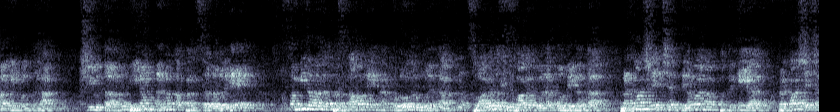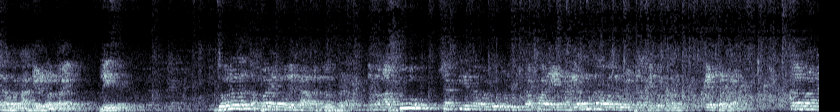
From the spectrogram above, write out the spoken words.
ಆಗಿರುವಂತಹ ಶ್ರೀಯುತ ಬಿ ಎಂ ಸರ್ ಅವರಿಗೆ ಸಂವಿಧಾನದ ಪ್ರಸ್ತಾವನೆಯನ್ನ ಕೊಡೋದ್ರ ಮೂಲಕ ಸ್ವಾಗತ ಸುಸ್ವಾಗತವನ್ನ ಕೋರ್ಬೇಕಂತ ಪ್ರಕಾಶ್ ಹೆಚ್ಚನ್ ದಿನಮಾನ ಪತ್ರಿಕೆಯ ಪ್ರಕಾಶ್ ಹೆಚ್ಚನ್ ಅವರನ್ನ ಕೇಳಿಕೊಳ್ತಾ ಪ್ಲೀಸ್ ಜೋರಾದ ಚಪ್ಪಾಳೆ ಮೂಲಕ ಅಷ್ಟು ಶಕ್ತಿಯಿಂದ ಒಟ್ಟುಗೂಡಿಸಿ ಚಪ್ಪಾಳೆಯನ್ನ ನಿರಂತರವಾಗಿ ಹೊಡಿತರಬೇಕು ಅಂತ ನಾನು ಕೇಳ್ಕೊಳ್ತಾ ಇದ್ದೀನಿ. ಸನ್ಮಾನ್ಯ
